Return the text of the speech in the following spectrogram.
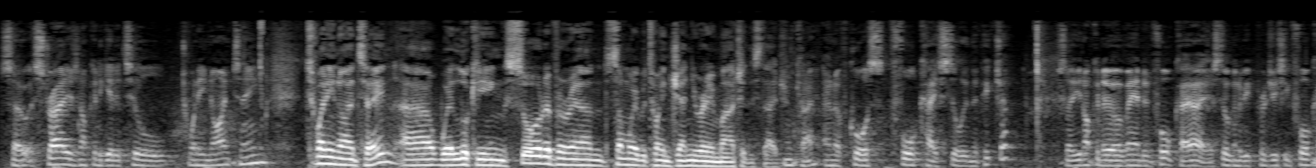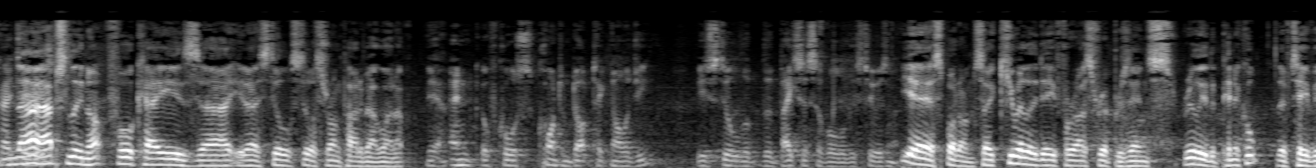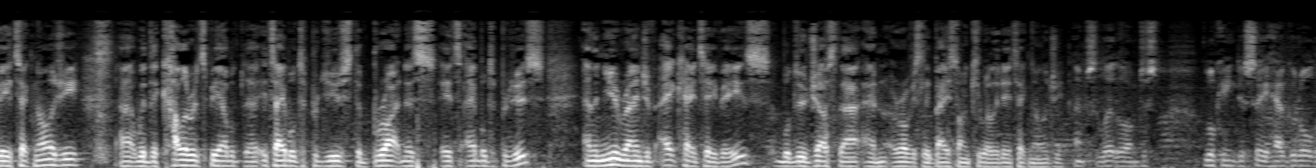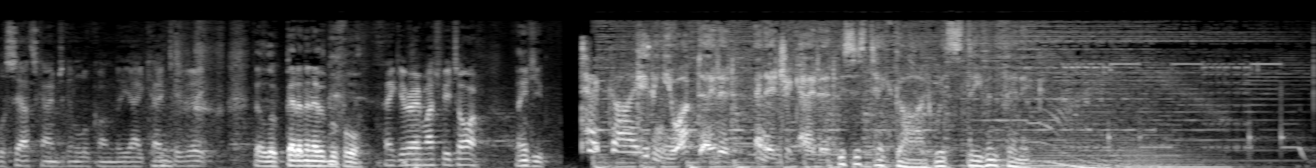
so Australia's not going to get it till 2019. 2019, uh, we're looking sort of around somewhere between January and March at this stage. Okay. And of course, 4K still in the picture. So you're not going to abandon 4K, are you? You're still going to be producing 4K. No, absolutely not. 4K is uh, you know still still a strong part of our lineup. Yeah. And of course, quantum dot technology is still the, the basis of all of this too, isn't it? Yeah, spot on. So QLED for us represents really the pinnacle of TV technology, uh, with the colour it's be able to, it's able to produce, the brightness it's able to produce, and the new range of 8K TVs will do just that, and are obviously based on QLED technology. Absolutely. I'm just looking to see how good all the Souths games are going to look on the 8K TV. They'll look better than ever before. Thank you very much for your time. Thank you. Tech Guide. Keeping you updated and educated. This is Tech Guide with Stephen Fenech.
